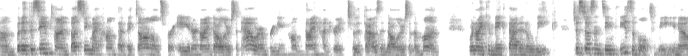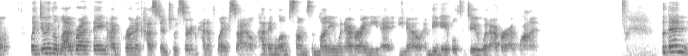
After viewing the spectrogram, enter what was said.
um, but at the same time, busting my hump at McDonald's for eight or nine dollars an hour and bringing home 900 to a thousand dollars in a month when I can make that in a week just doesn't seem feasible to me, you know? Like doing the lab rat thing, I've grown accustomed to a certain kind of lifestyle, having lump sums of money whenever I need it, you know, and being able to do whatever I want. But then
